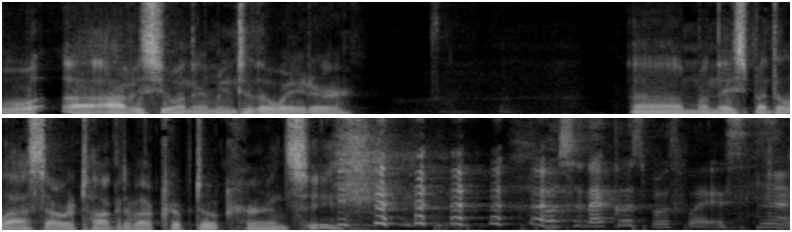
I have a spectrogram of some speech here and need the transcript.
Well, uh, obviously, when they're mean to the waiter. Um, when they spent the last hour talking about cryptocurrency. Oh, so that goes both ways. Yes.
